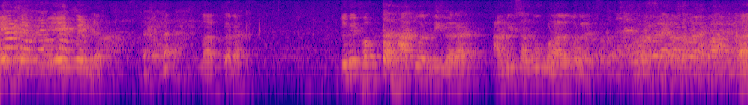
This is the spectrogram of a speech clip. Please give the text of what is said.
एक एक मिनिट. माफ करा. तुम्ही फक्त हात वरती करा आम्ही सांगू कोणाला बोलायचं. हा?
